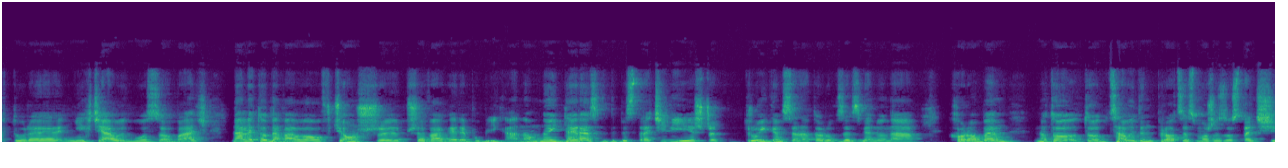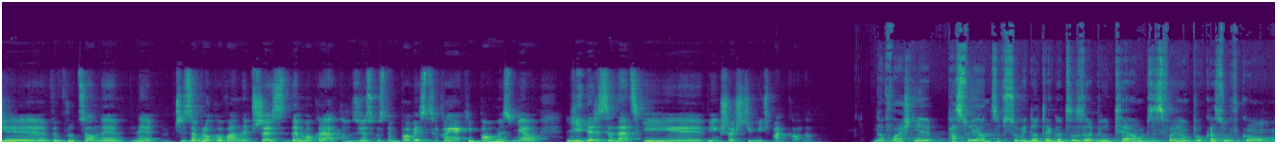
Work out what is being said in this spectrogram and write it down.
które nie chciały głosować, no ale to dawało wciąż e, przewagę republikanom. No i teraz, gdyby stracili jeszcze trójkę senatorów ze względu na chorobę, no to, to cały ten proces może zostać e, wywrócony czy zablokowany przez demokratów. W związku z tym powiedz tylko, jaki pomysł miał lider senackiej większości Mitch McConnell. No właśnie pasujący w sumie do tego, co zrobił Trump ze swoją pokazówką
